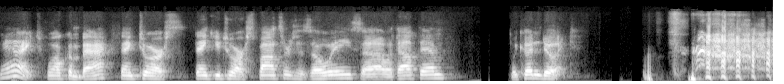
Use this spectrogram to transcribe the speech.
All right, welcome back. Thank to our thank you to our sponsors as always. Uh, without them, we couldn't do it.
